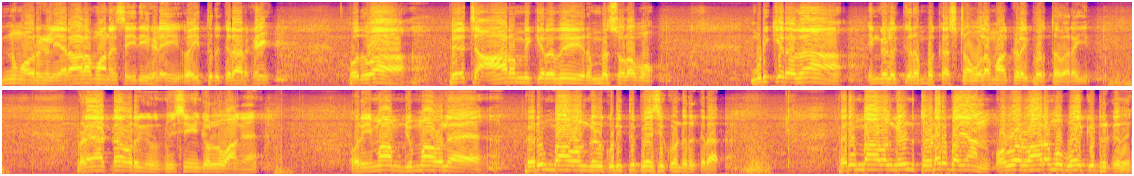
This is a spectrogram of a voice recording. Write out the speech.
இன்னும் அவர்கள் ஏராளமான செய்திகளை வைத்திருக்கிறார்கள். பொதுவாக பேச்ச ஆரம்பிக்கிறது ரொம்ப சுலபம். முடிக்கிறது தான் எங்களுக்கு ரொம்ப கஷ்டம் உலமாக்களை பொறுத்த வரையில் விளையாட்டாக ஒரு விஷயம் சொல்லுவாங்க. ஒரு இமாம் ஜும்மாவில் பெரும்பாவங்கள் குறித்து பேசி கொண்டிருக்கிறார் பெரும்பாவங்கள்னு தொடர் பயான் ஒவ்வொரு வாரமும் போய்கிட்டு இருக்குது.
